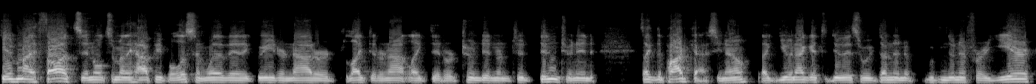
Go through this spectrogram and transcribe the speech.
give my thoughts and ultimately have people listen, whether they agreed or not, or liked it or not liked it, or tuned in or tu- didn't tune in. It's like the podcast, you know, like you and I get to do this. We've done it. We've been doing it for a year,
